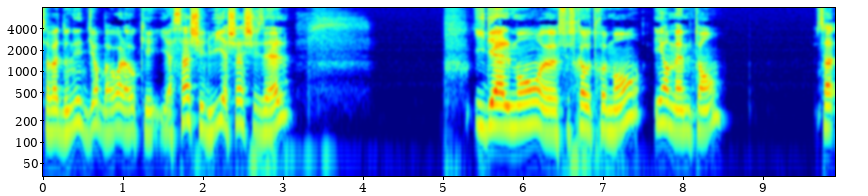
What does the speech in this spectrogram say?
ça va donner de dire, bah voilà, ok, il y a ça chez lui, il y a ça chez elle. idéalement, euh, ce serait autrement, et en même temps, ça,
